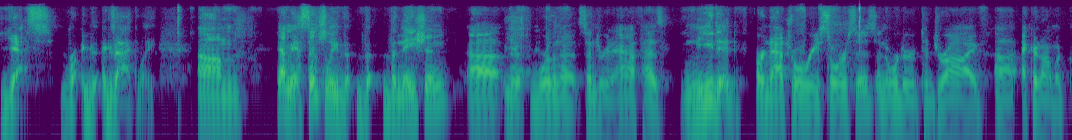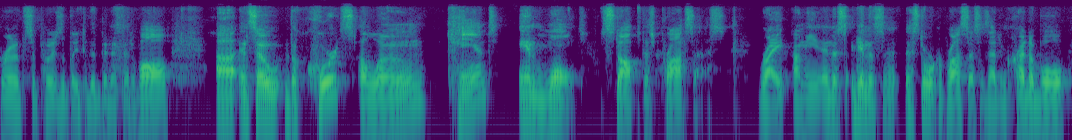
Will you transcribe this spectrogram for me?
Yes, right, exactly. Um, yeah, I mean, essentially, the, the, the nation, uh, you know, for more than a century and a half, has needed our natural resources in order to drive uh, economic growth, supposedly to the benefit of all. Uh, and so the courts alone can't and won't stop this process, right? I mean, and this again, this historical process has had incredible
